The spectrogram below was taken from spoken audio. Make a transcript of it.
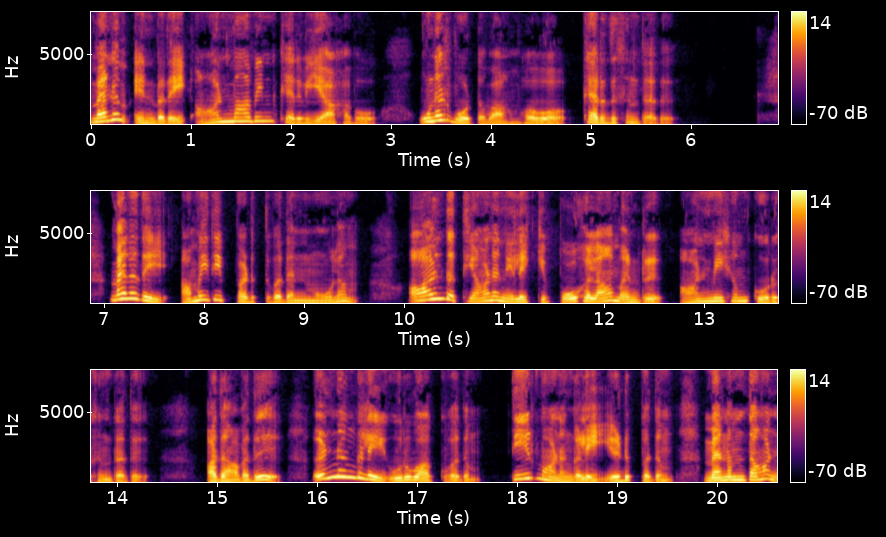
மனம் என்பதை ஆன்மாவின் கருவியாகவோ உணர்வோட்டமாகவோ கருதுகின்றது. மனதை அமைதிப்படுத்துவதன் மூலம் ஆழ்ந்த தியான நிலைக்கு போகலாம் என்று ஆன்மீகம் கூறுகின்றது. அதாவது எண்ணங்களை உருவாக்குவதும் தீர்மானங்களை எடுப்பதும் மனம்தான்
